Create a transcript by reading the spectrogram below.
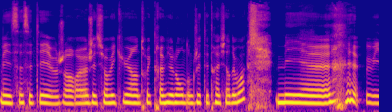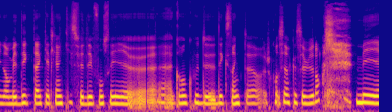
Mais ça, c'était euh, genre, euh, j'ai survécu à un truc très violent, donc j'étais très fière de moi. Mais euh, oui, non, mais dès que t'as quelqu'un qui se fait défoncer euh, à grands coups de- d'extincteur, je considère que c'est violent. Mais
